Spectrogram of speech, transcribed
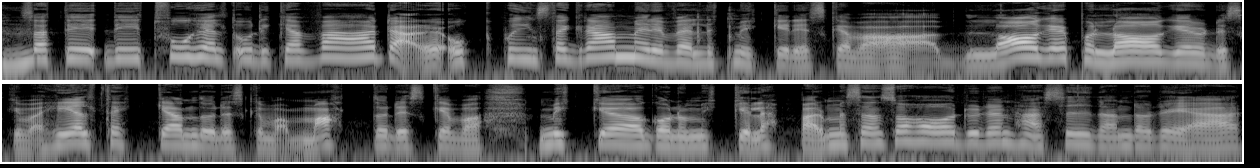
Mm. Så att det, det är två helt olika världar och på Instagram är det väldigt mycket, det ska vara lager på lager och det ska vara heltäckande och det ska vara matt och det ska vara mycket ögon och mycket läppar. Men sen så har du den här sidan då det är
